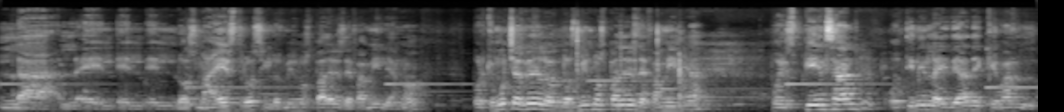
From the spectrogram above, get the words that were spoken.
la, el, el, el, los maestros y los mismos padres de familia, ¿no? Porque muchas veces los, los, mismos padres de familia, pues piensan o tienen la idea de que van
